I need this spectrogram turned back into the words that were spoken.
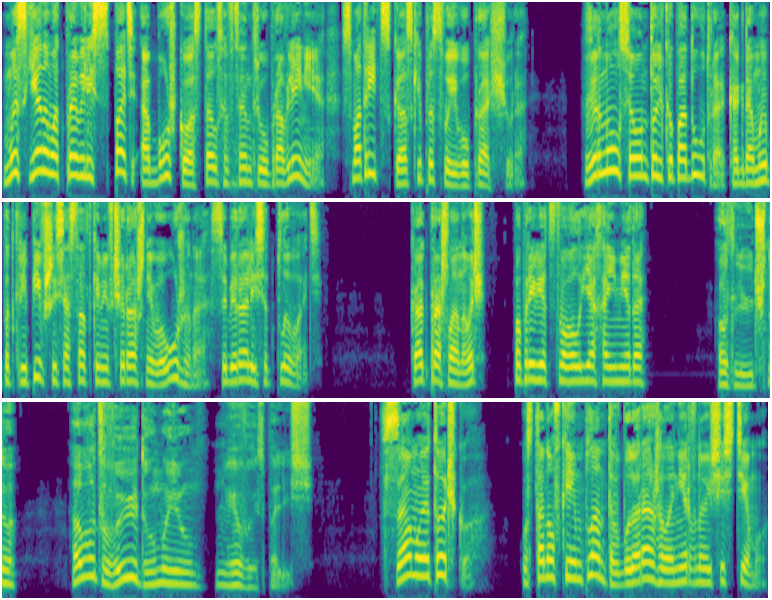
Мы с Яном отправились спать, а Бошку остался в центре управления смотреть сказки про своего пращура. Вернулся он только под утро, когда мы, подкрепившись остатками вчерашнего ужина, собирались отплывать. «Как прошла ночь?» — поприветствовал я Хаймеда. «Отлично. А вот вы, думаю, не выспались». «В самую точку. Установка имплантов будоражила нервную систему,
